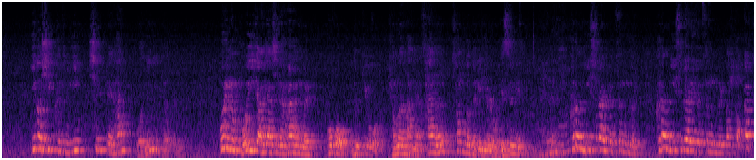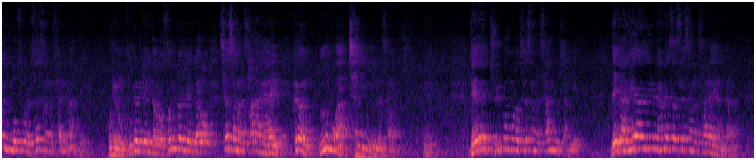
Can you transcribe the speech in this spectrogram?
이것이 그들이 실패한 원인이 되었습니다. 우리는 보이지 아니하시는 하나님을 보고 느끼고 경험하며 사는 성도들인 줄로 믿습니다. 그런 이스라엘 백성들, 그런 이스라엘 백성들과 똑같은 모습으로 세상을 살면 안 돼요. 우리는 구별된 자로, 선별된 자로 세상을 살아야 할 그런 의무와 책임이 있는 사람. 예. 내 즐거움으로 세상을 사는 것이 아니에요. 내가 해야 할 일을 하면서 세상을 살아야 한다.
